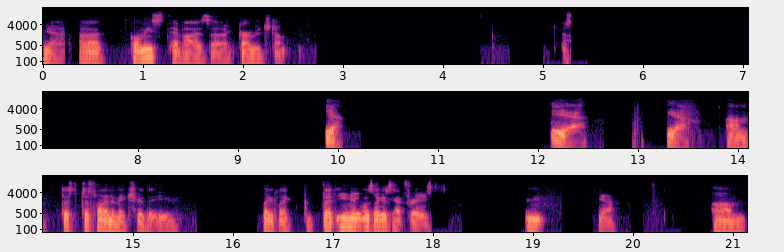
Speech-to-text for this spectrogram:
いや、uh, ゴミ捨て場 is a garbage dump. Just- Yeah. Yeah. Yeah. Um, just just wanted to make sure that you like like that you knew it was like a set phrase. Mm, Yeah. Um,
